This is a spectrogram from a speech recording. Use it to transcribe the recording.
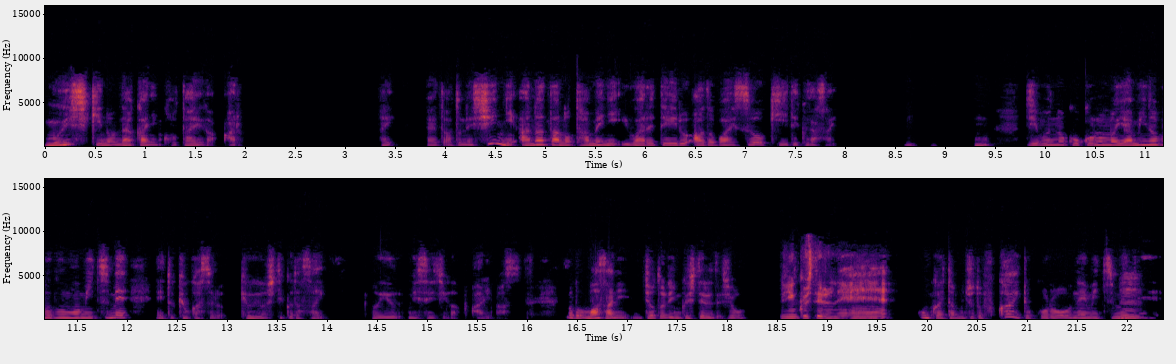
無意識の中に答えがある。はい。えっと、あとね、真にあなたのために言われているアドバイスを聞いてください。うんうん。自分の心の闇の部分を見つめ、えっと、許可する、許容してください。というメッセージがあります。ちょっとまさにちょっとリンクしてるでしょ？リンクしてるね。今回多分ちょっと深いところをね、見つめうんて、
